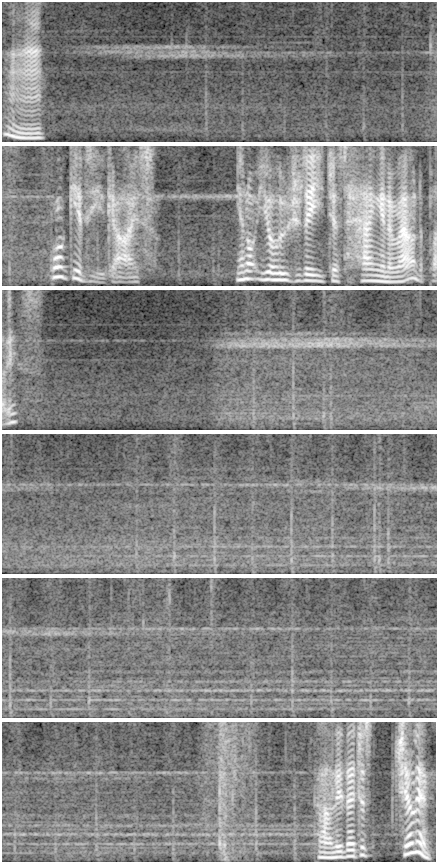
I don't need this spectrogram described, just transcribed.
Hmm. What gives you guys? You're not usually just hanging around a place. Apparently they're just chilling.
